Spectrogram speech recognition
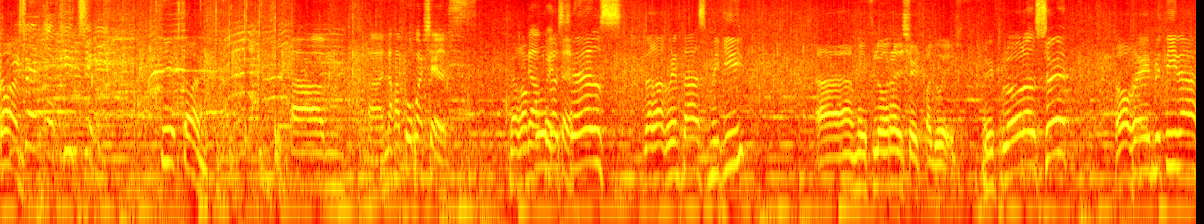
Ton. Ton. Um, ah, nakapuka shells. Nakapuka shells. Nakakwentas. Mickey? Ah, may floral shirt pag uwi. May floral shirt. Okay, Bettina.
